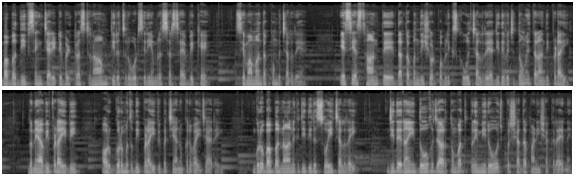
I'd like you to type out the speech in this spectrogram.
Baba Deep Singh Charitable Trust Ram Tirath Road, Sri ਅੰਮ੍ਰਿਤਸਰ ਸਾਹਿਬ ਵਿਖੇ ਸੇਵਾਵਾਂ ਦਾ ਕੁੰਭ ਚੱਲ ਰਿਹਾ ਹੈ। ਇਸੇ ਸਥਾਨ ਤੇ ਦਾਤਾ ਬੰਦੀ ਛੋੜ ਪਬਲਿਕ ਸਕੂਲ ਚੱਲ ਰਿਹਾ ਜਿਹਦੇ ਵਿੱਚ ਦੋਵੇਂ ਤਰ੍ਹਾਂ ਦੀ ਪੜ੍ਹਾਈ, ਦੁਨਿਆਵੀ ਪੜ੍ਹਾਈ ਵੀ ਔਰ ਗੁਰਮਤ ਦੀ ਪੜ੍ਹਾਈ ਵੀ ਬੱਚਿਆਂ ਨੂੰ ਕਰਵਾਈ ਜਾ ਰਹੀ। ਗੁਰੂ ਬਾਬਾ ਨਾਨਕ ਜੀ ਦੀ ਰਸੋਈ ਚੱਲ ਰਹੀ। ਜਿਹਦੇ ਰਾਹੀਂ 2000 ਤੋਂ ਵੱਧ ਪ੍ਰੇਮੀ ਰੋਜ਼ ਪ੍ਰਸ਼ਾਦਾ ਪਾਣੀ ਛਕ ਰਹੇ ਨੇ।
